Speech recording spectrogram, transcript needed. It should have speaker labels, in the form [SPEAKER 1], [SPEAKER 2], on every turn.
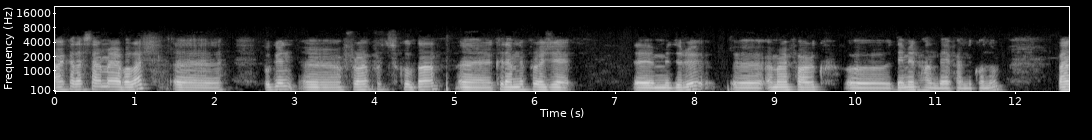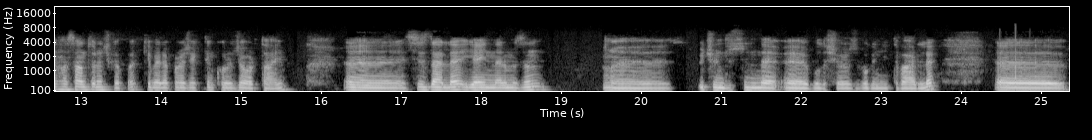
[SPEAKER 1] Arkadaşlar merhabalar. Ee, bugün e, Frankfurt School'dan e, kıdemli proje e, müdürü e, Ömer Faruk e, Demirhan beyefendi konuğum. Ben Hasan Turunçkapı, Kibera Project'in kurucu ortağıyım. E, sizlerle yayınlarımızın e, üçüncüsünde e, buluşuyoruz bugün itibariyle. Evet.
